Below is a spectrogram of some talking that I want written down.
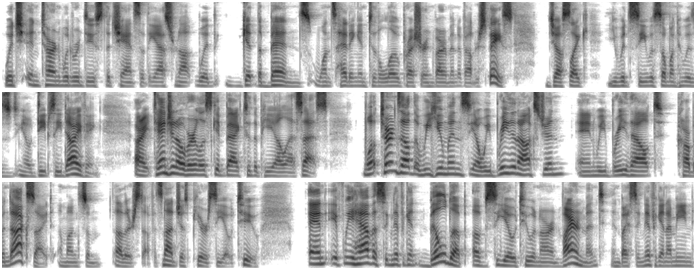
which in turn would reduce the chance that the astronaut would get the bends once heading into the low pressure environment of outer space, just like you would see with someone who is, you know, deep sea diving. All right, tangent over, let's get back to the PLSS. Well, it turns out that we humans, you know, we breathe in oxygen and we breathe out carbon dioxide, among some other stuff. It's not just pure CO2. And if we have a significant buildup of CO2 in our environment, and by significant, I mean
